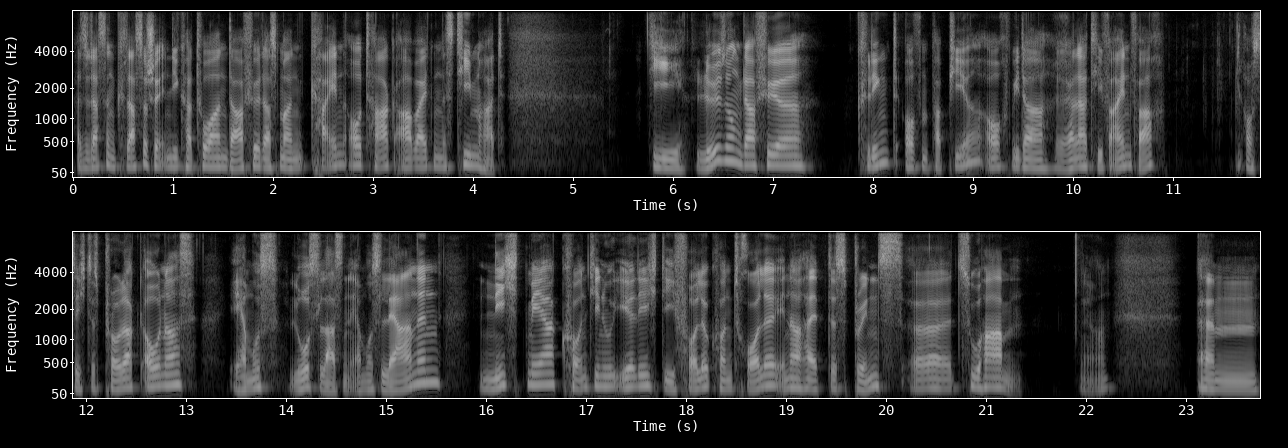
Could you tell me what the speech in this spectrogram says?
Also das sind klassische Indikatoren dafür, dass man kein autark arbeitendes Team hat. Die Lösung dafür klingt auf dem Papier auch wieder relativ einfach aus Sicht des Product Owners, er muss loslassen. Er muss lernen, nicht mehr kontinuierlich die volle Kontrolle innerhalb des Sprints äh, zu haben. Ja. Ähm,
